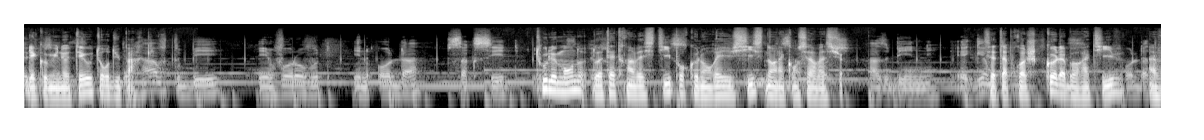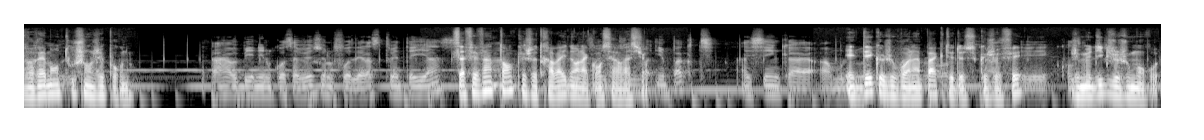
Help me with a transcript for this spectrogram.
les communautés autour du parc. Tout le monde doit être investi pour que l'on réussisse dans la conservation. Cette approche collaborative a vraiment tout changé pour nous. Ça fait 20 ans que je travaille dans la conservation. Et dès que je vois l'impact de ce que je fais, je me dis que je joue mon rôle.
